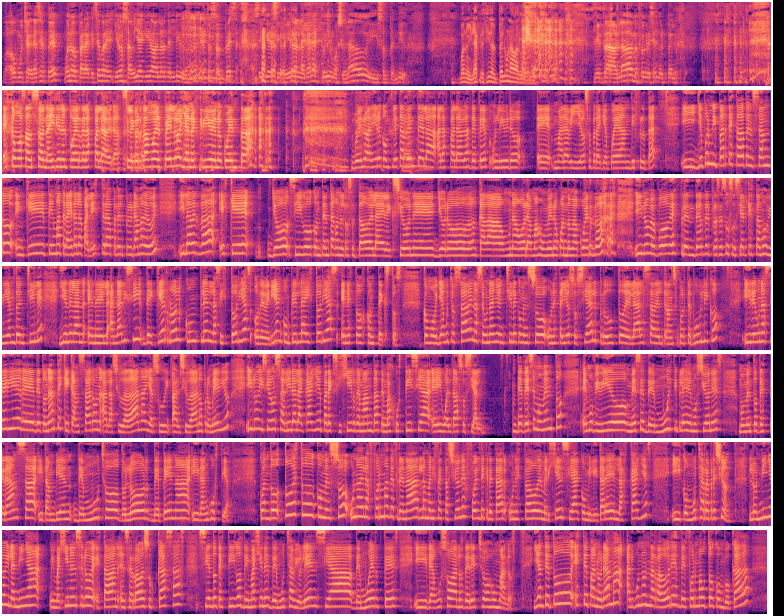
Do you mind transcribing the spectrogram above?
Wow, muchas gracias, Pep. Bueno, para que sepan, yo no sabía que iba a hablar del libro, ¿eh? esto es sorpresa. Así que si me vieran la cara, estoy emocionado y sorprendido. Bueno, y le ha crecido el pelo una barbaridad. Mientras hablaba, me fue creciendo el pelo. Es como Sansón, ahí tiene el poder de las palabras. Si le cortamos el pelo, ya no escribe, no cuenta. Bueno, adhiero completamente a, las palabras de Pep, un libro eh, maravilloso para que puedan disfrutar. Y yo por mi parte estaba pensando en qué tema traer a la palestra para el programa de hoy y la verdad es que yo sigo contenta con el resultado de las elecciones, lloro cada una hora más o menos cuando me acuerdo y no me puedo desprender del proceso social que estamos viviendo en Chile y en el, en el análisis de qué rol cumplen las historias o deberían cumplir las historias en estos contextos. Como ya muchos saben, hace un año en Chile comenzó un estallido social producto de la alza del transporte público y de una serie de detonantes que cansaron a la ciudadana y al, al, ciudadano promedio y lo hicieron salir a la calle para exigir demandas de más justicia e igualdad social. Desde ese momento hemos vivido meses de múltiples emociones, momentos de esperanza y también de mucho dolor, de pena y de angustia. Cuando todo esto comenzó, una de las formas de frenar las manifestaciones fue el decretar un estado de emergencia con militares en las calles y con mucha represión. Los niños y las niñas, imagínenselo, estaban encerrados en sus casas, siendo testigos de imágenes de mucha violencia, de muertes y de abuso a los derechos humanos. Y ante todo este panorama, algunos narradores de forma autoconvocada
